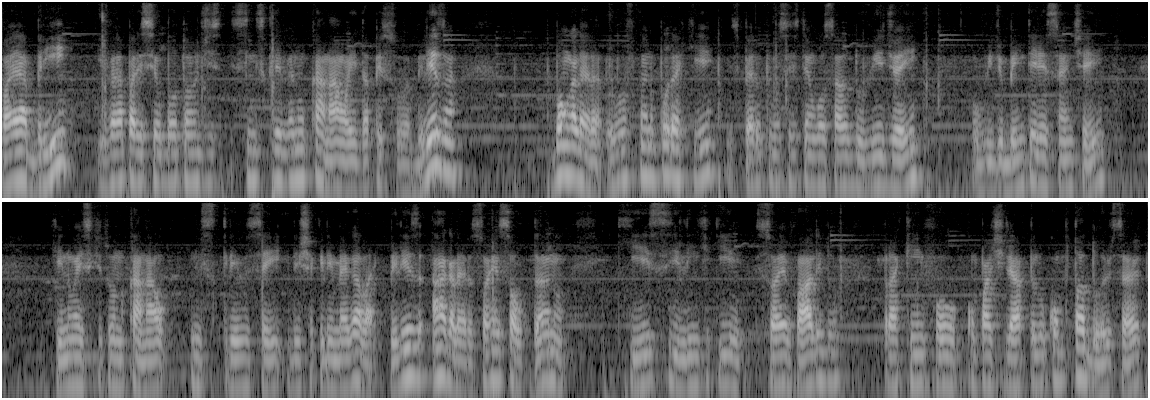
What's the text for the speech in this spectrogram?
Vai abrir e vai aparecer o botão de se inscrever no canal aí da pessoa, beleza? Bom, galera, eu vou ficando por aqui. Espero que vocês tenham gostado do vídeo aí. Um vídeo bem interessante aí. Quem não é inscrito no canal, inscreva-se aí e deixa aquele mega like, beleza? Ah, galera, só ressaltando que esse link aqui só é válido para quem for compartilhar pelo computador, certo?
